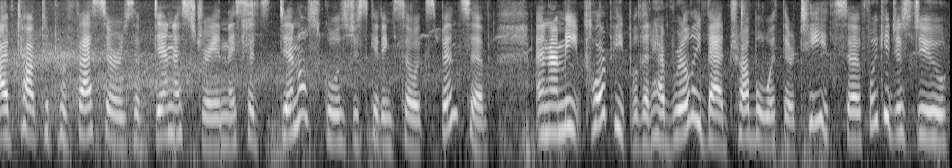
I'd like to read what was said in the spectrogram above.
I've talked to professors of dentistry and they said dental school is just getting so expensive. And I meet poor people that have really bad trouble with their teeth. So if we could just do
